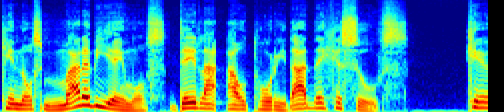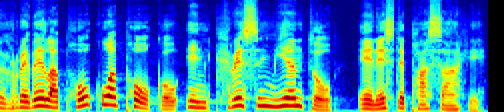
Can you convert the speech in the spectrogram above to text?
que nos maravillemos de la autoridad de Jesús, que revela poco a poco en crecimiento en este pasaje.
